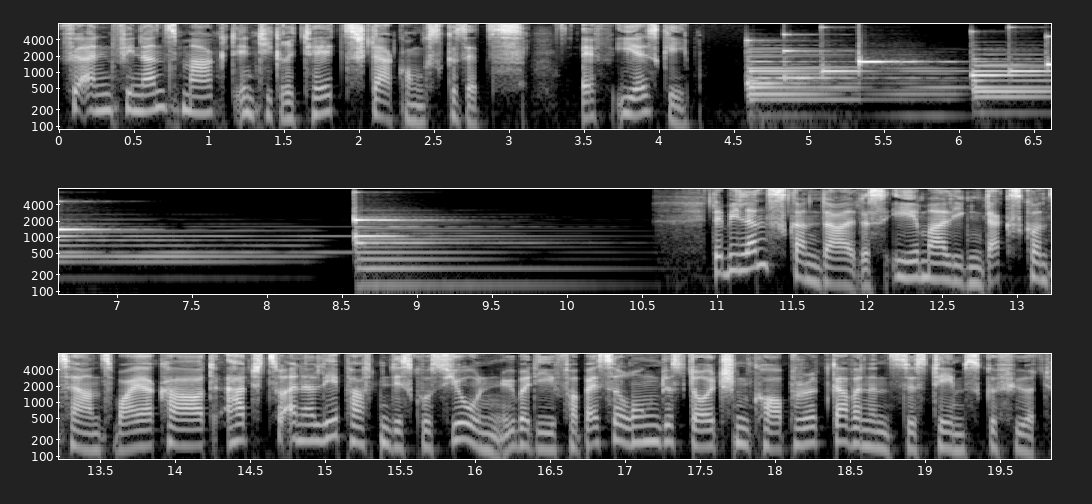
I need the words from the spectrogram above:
für ein Finanzmarktintegritätsstärkungsgesetz FISG. Der Bilanzskandal des ehemaligen DAX-Konzerns Wirecard hat zu einer lebhaften Diskussion über die Verbesserung des deutschen Corporate Governance-Systems geführt.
